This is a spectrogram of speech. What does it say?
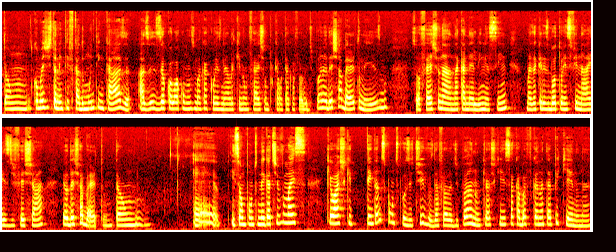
Então, como a gente também tem ficado muito em casa, às vezes eu coloco uns macacões nela que não fecham porque ela tá com a fralda de pano, eu deixo aberto mesmo, só fecho na, na canelinha assim, mas aqueles botões finais de fechar eu deixo aberto. Então, é, isso é um ponto negativo, mas que eu acho que tem tantos pontos positivos da fralda de pano que acho que isso acaba ficando até pequeno, né?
